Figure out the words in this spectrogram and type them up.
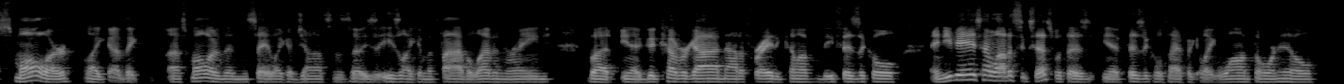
smaller, like I think uh, smaller than say like a Johnson. So he's, he's like in the 5'11 range, but you know, good cover guy, not afraid to come up and be physical. And UVA's had a lot of success with those, you know, physical type of like Juan Thornhill,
